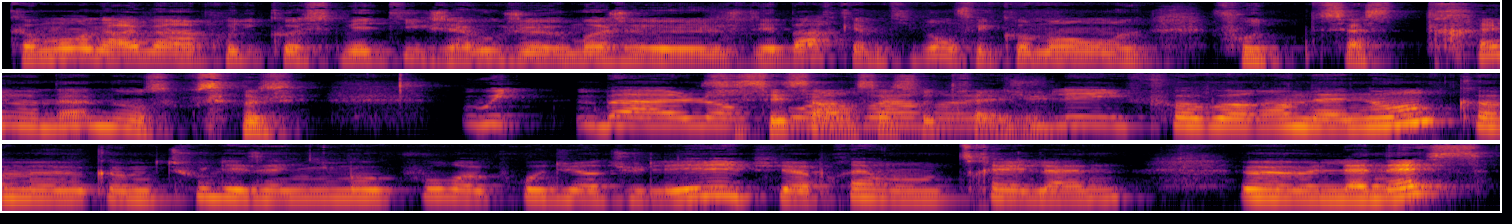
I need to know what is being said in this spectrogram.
Comment on arrive à un produit cosmétique? J'avoue que je, moi, je, débarque un petit peu. On fait comment Faut, ça se traite un âne Oui, bah alors pour ça, avoir euh, du oui. lait, il faut avoir un anon comme euh, comme tous les animaux pour euh, produire du lait et puis après on traite l'âne euh, l'ânesse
